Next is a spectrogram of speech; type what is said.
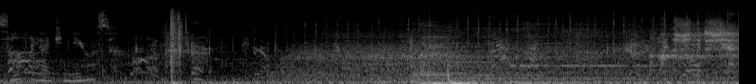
Something I can use. Oh, shit, shit.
